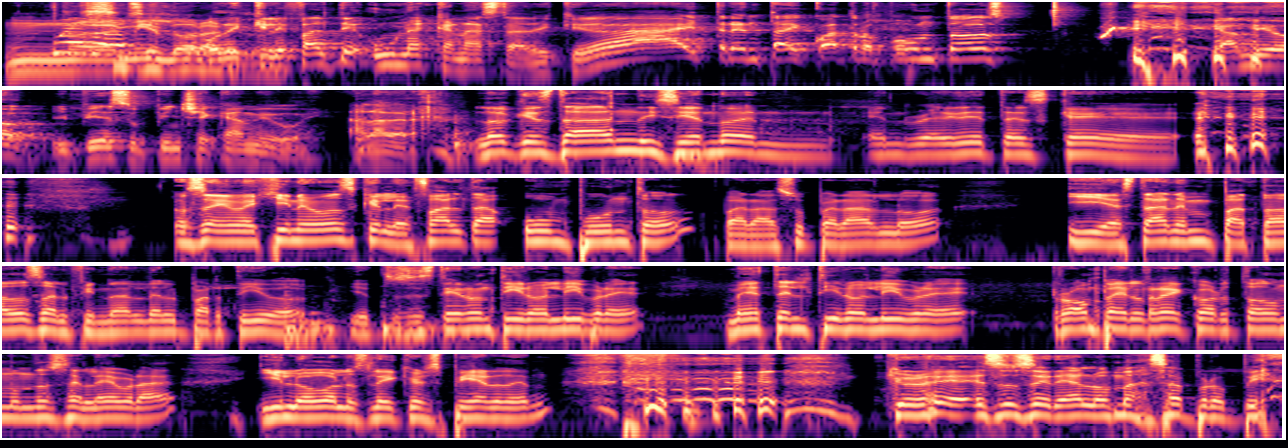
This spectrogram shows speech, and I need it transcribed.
Nueve mil O de que le falte una canasta, de que, ay, 34 puntos. Cambio. Y pide su pinche cambio, güey. A la verga. Lo que estaban diciendo en, en Reddit es que. o sea, imaginemos que le falta un punto para superarlo y están empatados al final del partido. Y entonces tiene un tiro libre, mete el tiro libre, rompe el récord, todo el mundo celebra y luego los Lakers pierden. Creo que eso sería lo más apropiado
